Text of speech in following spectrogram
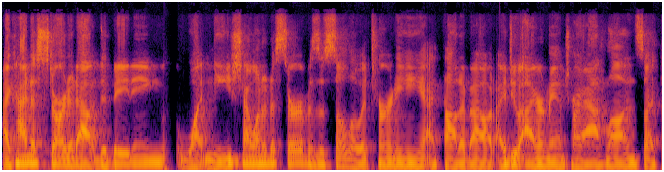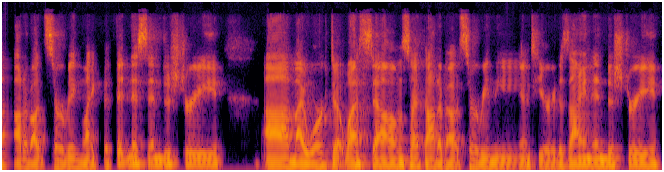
I kind of started out debating what niche I wanted to serve as a solo attorney. I thought about I do Ironman triathlon, so I thought about serving like the fitness industry. Um, I worked at West Elm, so I thought about serving the interior design industry.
